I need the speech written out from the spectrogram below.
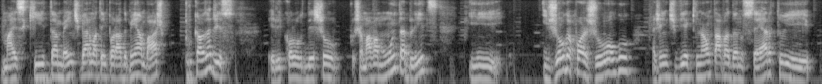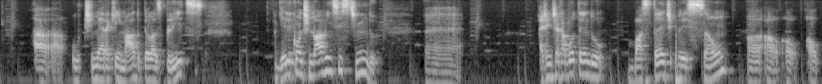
mas que também tiveram uma temporada bem abaixo por causa disso. Ele deixou, chamava muita blitz e, e jogo após jogo a gente via que não estava dando certo e a, o time era queimado pelas blitz e ele continuava insistindo. É, a gente acabou tendo bastante pressão ao, ao, ao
